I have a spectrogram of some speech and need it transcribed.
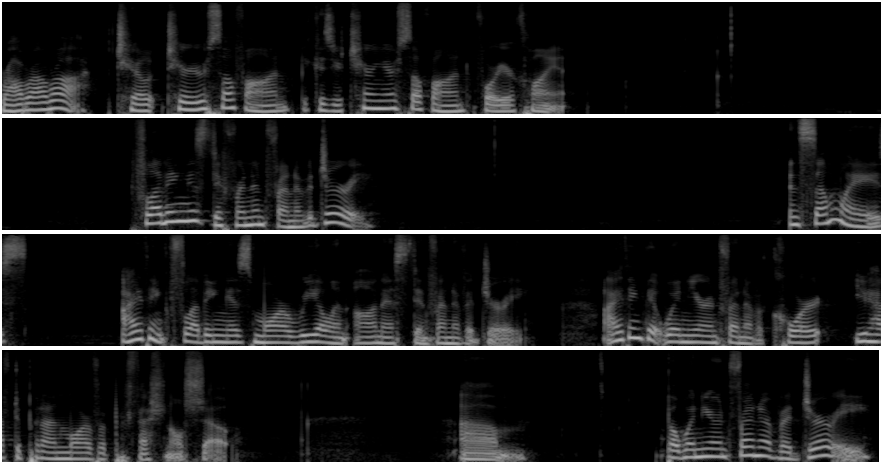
Rah, rah, rah. Cheer, cheer yourself on because you're cheering yourself on for your client. Flubbing is different in front of a jury. In some ways, I think flubbing is more real and honest in front of a jury. I think that when you're in front of a court, you have to put on more of a professional show. Um, but when you're in front of a jury,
